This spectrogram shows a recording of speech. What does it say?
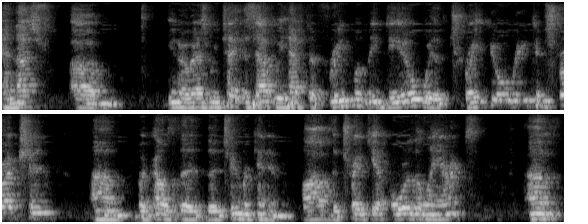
and that's um, you know, as we take this out, we have to frequently deal with tracheal reconstruction, um, because the, the tumor can involve the trachea or the larynx. Um,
